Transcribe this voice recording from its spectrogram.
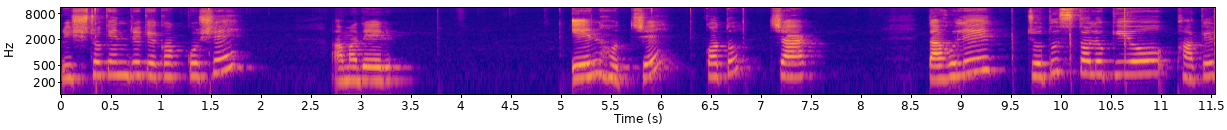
পৃষ্ঠকেন্দ্রিক একক কোষে আমাদের এন হচ্ছে কত? চার। তাহলে চতুস্তলকীয় ফাঁকের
